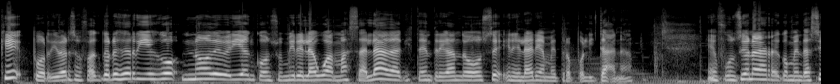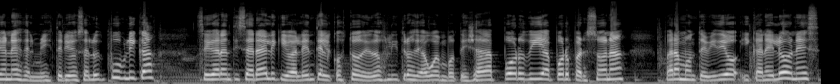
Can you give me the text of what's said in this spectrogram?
que, por diversos factores de riesgo, no deberían consumir el agua más salada que está entregando OCE en el área metropolitana. En función a las recomendaciones del Ministerio de Salud Pública, se garantizará el equivalente al costo de 2 litros de agua embotellada por día por persona para Montevideo y Canelones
